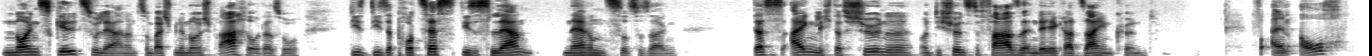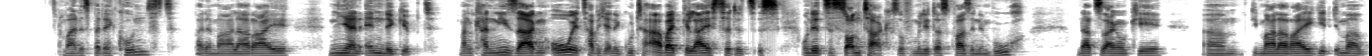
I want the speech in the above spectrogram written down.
neuen Skill zu lernen, zum Beispiel eine neue Sprache oder so, die, dieser Prozess dieses Lernens sozusagen, das ist eigentlich das Schöne und die schönste Phase, in der ihr gerade sein könnt. Vor allem auch, weil es bei der Kunst, bei der Malerei nie ein Ende gibt. Man kann nie sagen, oh, jetzt habe ich eine gute Arbeit geleistet, jetzt ist, und jetzt ist Sonntag, so formuliert das quasi in dem Buch. Und da zu sagen, okay, ähm, die Malerei geht immer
